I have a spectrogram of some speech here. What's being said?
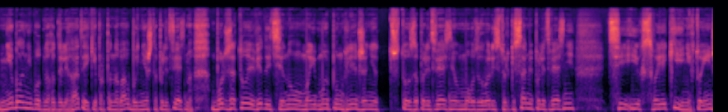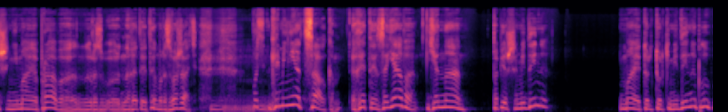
не было ніводнага дэлегата які прапанаваў бы нешта палітвязьма больш за тое ведаеце ну мой мой пункт гледжання што за палітвязня могуць гаварыць толькі самі палітвязні ці іх сваякі. Ніхто іншы не мае права раз, на гэтай тэмы разважаць. Mm -hmm. для мяне цалкам гэтая заява яна па-перша медыйна мае толь толькі медыйны плыў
